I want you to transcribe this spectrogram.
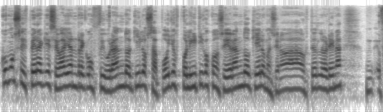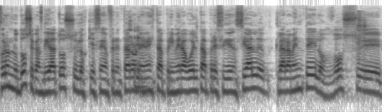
¿cómo se espera que se vayan reconfigurando aquí los apoyos políticos, considerando que, lo mencionaba usted, Lorena, fueron los 12 candidatos los que se enfrentaron en esta primera vuelta presidencial? Claramente los dos eh,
